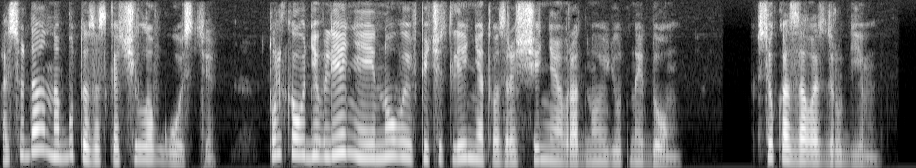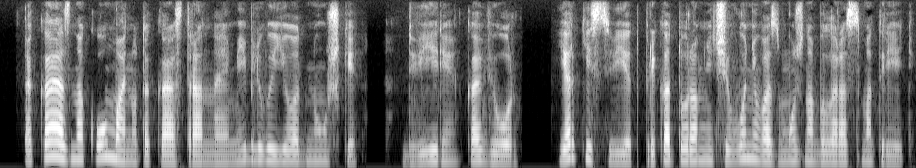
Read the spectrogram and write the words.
а сюда она будто заскочила в гости. Только удивление и новые впечатления от возвращения в родной уютный дом. Все казалось другим. Такая знакомая, но такая странная мебель в ее однушке, двери, ковер, яркий свет, при котором ничего невозможно было рассмотреть.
